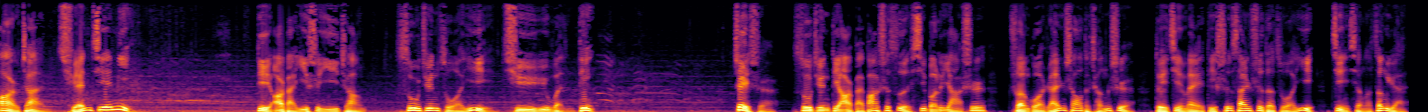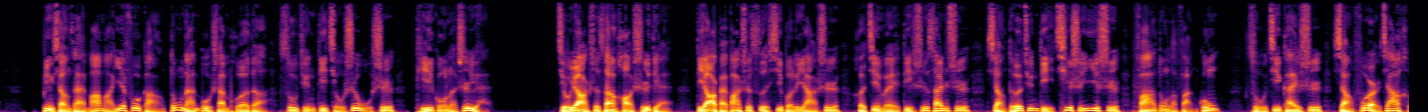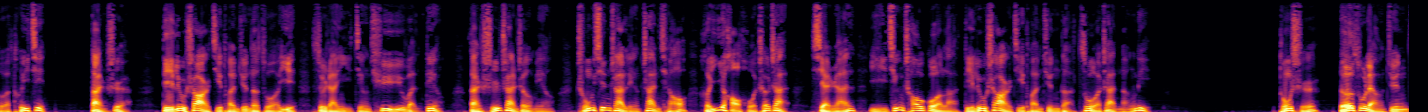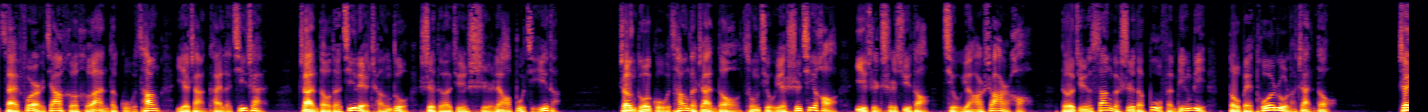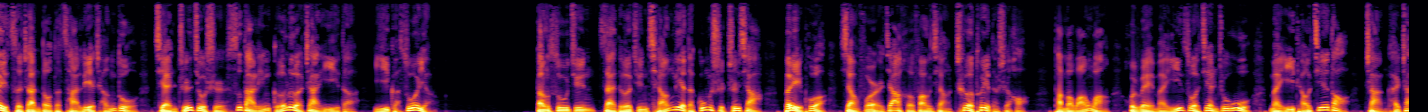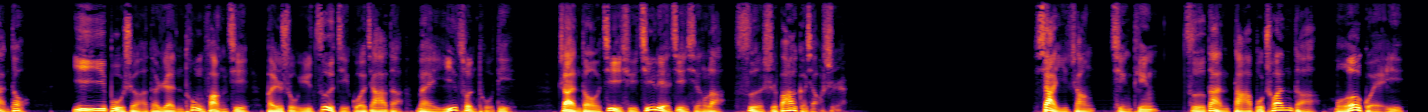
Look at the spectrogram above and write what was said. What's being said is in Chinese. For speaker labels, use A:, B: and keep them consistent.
A: 二战全揭秘。第二百一十一章：苏军左翼趋于稳定。这时，苏军第二百八十四西伯利亚师穿过燃烧的城市，对近卫第十三师的左翼进行了增援，并向在马马耶夫港东南部山坡的苏军第九十五师提供了支援。九月二十三号十点。第二百八十四西伯利亚师和近卫第十三师向德军第七十一师发动了反攻，阻击该师向伏尔加河推进。但是，第六十二集团军的左翼虽然已经趋于稳定，但实战证明，重新占领栈桥和一号火车站显然已经超过了第六十二集团军的作战能力。同时，德苏两军在伏尔加河河岸的谷仓也展开了激战，战斗的激烈程度是德军始料不及的。争夺谷仓的战斗从九月十七号一直持续到九月二十二号，德军三个师的部分兵力都被拖入了战斗。这次战斗的惨烈程度，简直就是斯大林格勒战役的一个缩影。当苏军在德军强烈的攻势之下，被迫向伏尔加河方向撤退的时候，他们往往会为每一座建筑物、每一条街道展开战斗，依依不舍地忍痛放弃本属于自己国家的每一寸土地。战斗继续激烈进行了四十八个小时。下一章，请听：子弹打不穿的魔鬼。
